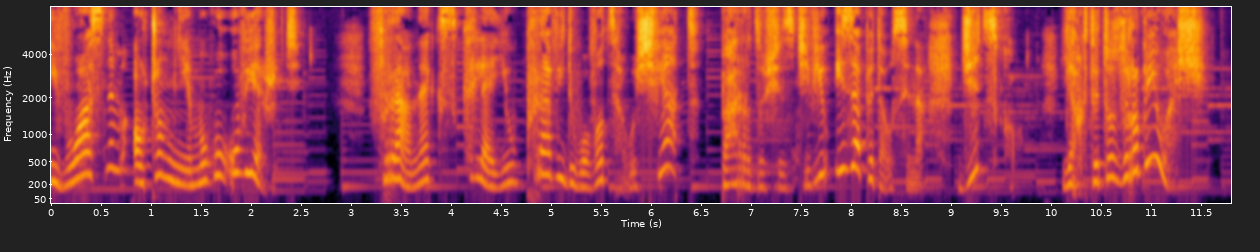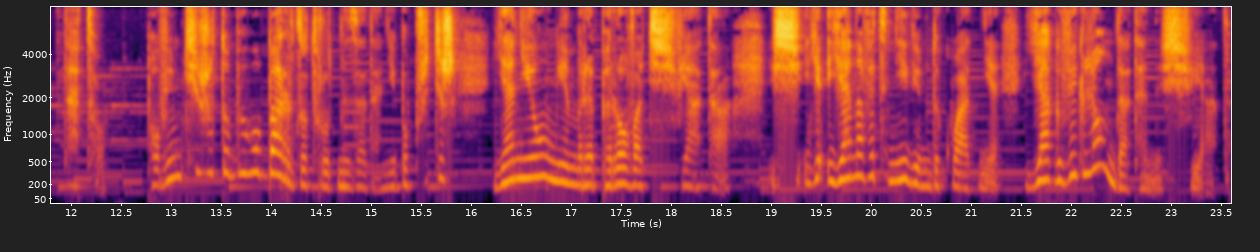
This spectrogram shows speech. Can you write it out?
i własnym oczom nie mógł uwierzyć. Franek skleił prawidłowo cały świat. Bardzo się zdziwił i zapytał syna: Dziecko, jak ty to zrobiłeś? Tato, powiem ci, że to było bardzo trudne zadanie, bo przecież ja nie umiem reperować świata. Ja, ja nawet nie wiem dokładnie, jak wygląda ten świat.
